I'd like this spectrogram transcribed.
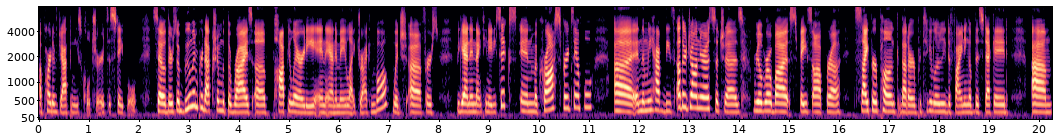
a part of Japanese culture. It's a staple. So there's a boom in production with the rise of popularity in anime like Dragon Ball, which uh, first began in 1986 in Macross, for example. Uh, and then we have these other genres such as real robot, space opera, cyberpunk that are particularly defining of this decade. Um,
